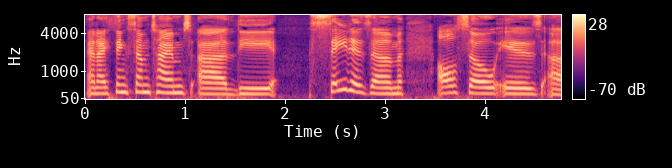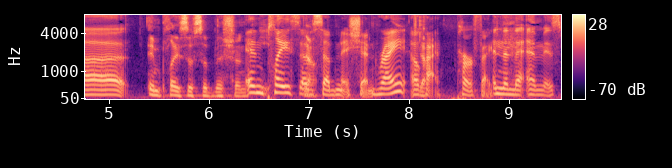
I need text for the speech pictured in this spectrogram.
And I think sometimes uh, the sadism also is uh, In place of submission. in place of Yeah. submission, right? Okay, Yeah. perfect. and then the M is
